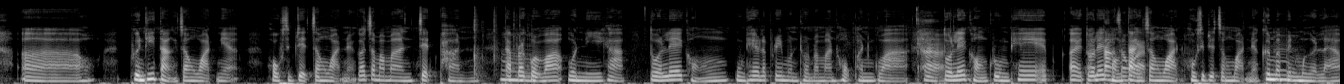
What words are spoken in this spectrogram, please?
6,000พื้นที่ต่างจังหวัดเนี่ย 67 จังหวัดเนี่ยก็จะประมาณ 7,000 แต่ปรากฏว่าวันนี้ค่ะ ตัวเลขของกรุงเทพและปริมณฑลประมาณ 6,000 กว่า ตัวเลขของกรุงเทพเอ้ตัวเลขของต่างจังหวัด 67 จังหวัดเนี่ยขึ้นมาเป็นหมื่นแล้ว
